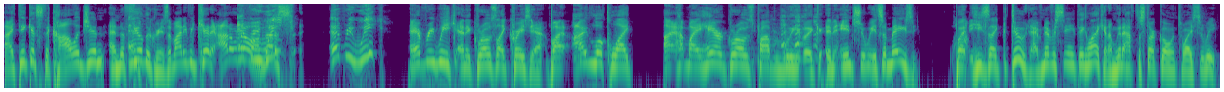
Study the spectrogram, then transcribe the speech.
I think it's the collagen and the field of greens. I'm not even kidding. I don't know. Every I'm not a week? Every week? every week, and it grows like crazy. But I look like I have my hair grows probably like an inch a week. It's amazing. But he's like, dude, I've never seen anything like it. I'm gonna have to start going twice a week.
